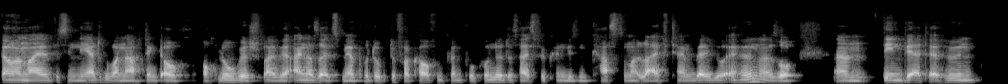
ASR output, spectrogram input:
wenn man mal ein bisschen näher drüber nachdenkt, auch, auch logisch, weil wir einerseits mehr Produkte verkaufen können pro Kunde. Das heißt, wir können diesen Customer Lifetime Value erhöhen, also ähm, den Wert erhöhen,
